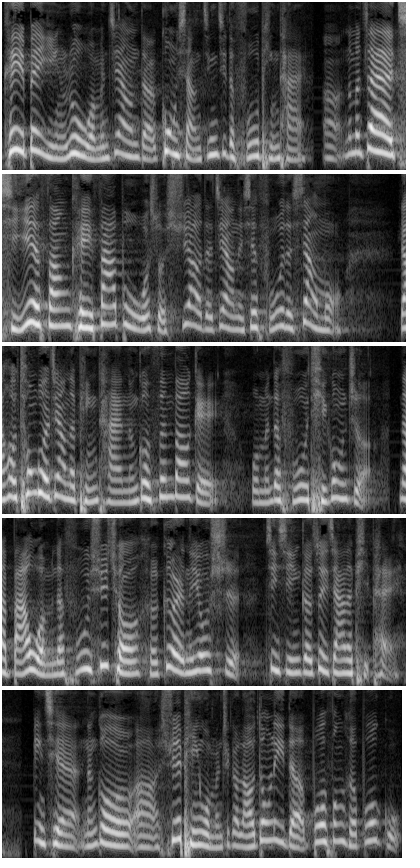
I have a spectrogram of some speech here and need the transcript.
可以被引入我们这样的共享经济的服务平台，嗯，那么在企业方可以发布我所需要的这样的一些服务的项目，然后通过这样的平台能够分包给我们的服务提供者，那把我们的服务需求和个人的优势进行一个最佳的匹配，并且能够啊削平我们这个劳动力的波峰和波谷。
